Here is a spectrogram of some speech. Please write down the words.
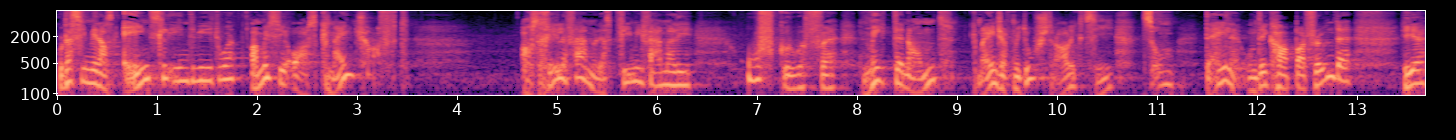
Und das sind wir als Einzelindividuen, aber wir sind auch als Gemeinschaft, als Kirchenfamilie, als Pfimi-Family aufgerufen, miteinander, Gemeinschaft mit Ausstrahlung zu sein, zum Teilen. Und ich habe ein paar Freunde hier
